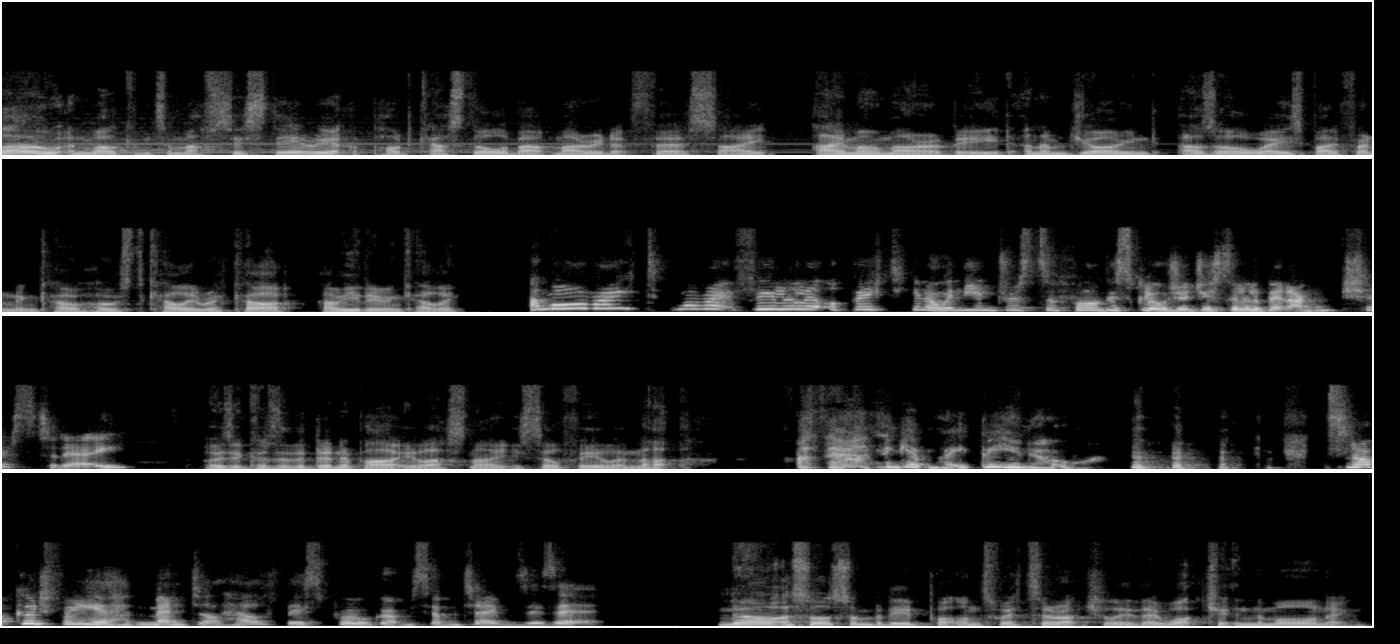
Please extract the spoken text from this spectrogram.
Hello and welcome to MAFS Hysteria, a podcast all about married at first sight. I'm Omar Abid and I'm joined, as always, by friend and co-host Kelly Rickard. How are you doing, Kelly? I'm all right. I'm all right. I feel a little bit, you know, in the interest of full disclosure, just a little bit anxious today. Or is it because of the dinner party last night? You're still feeling that? I, th- I think it might be, you know. it's not good for your mental health, this program sometimes, is it? No, I saw somebody had put on Twitter actually. They watch it in the morning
